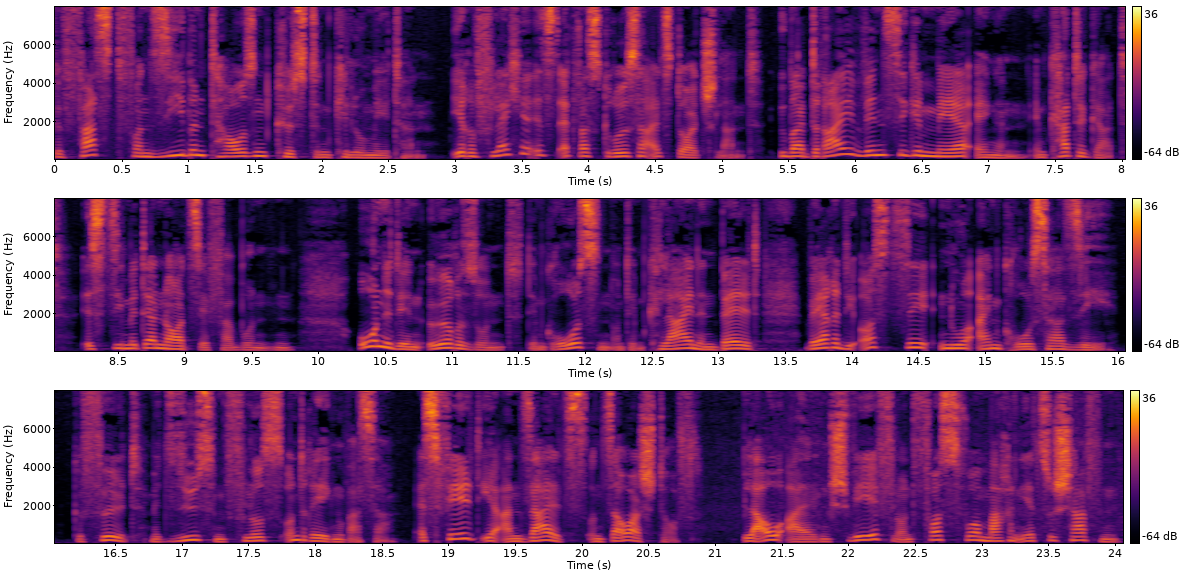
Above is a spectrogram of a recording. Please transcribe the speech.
gefasst von 7000 Küstenkilometern. Ihre Fläche ist etwas größer als Deutschland. Über drei winzige Meerengen im Kattegat ist sie mit der Nordsee verbunden. Ohne den Öresund, dem großen und dem kleinen Belt, wäre die Ostsee nur ein großer See, gefüllt mit süßem Fluss und Regenwasser. Es fehlt ihr an Salz und Sauerstoff. Blaualgen, Schwefel und Phosphor machen ihr zu schaffen.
